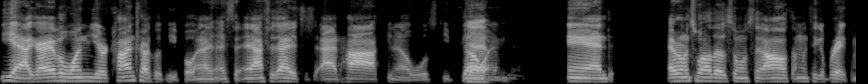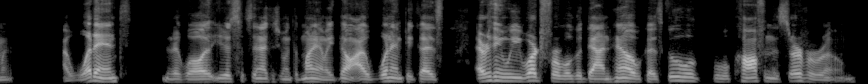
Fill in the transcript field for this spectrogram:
Yeah, like I have a one year contract with people, and I, I said, and after that, it's just ad hoc. You know, we'll just keep Yeah. going. And every once in a while, though, someone will say, "Oh, I'm going to take a break." I'm like, "I wouldn't." They're like, "Well, you just say that because you want the money." I'm like, "No, I wouldn't because everything we worked for will go downhill because Google will cough in the server room,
